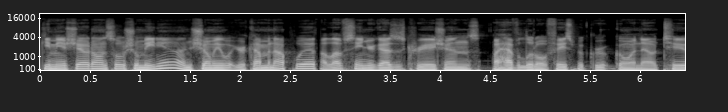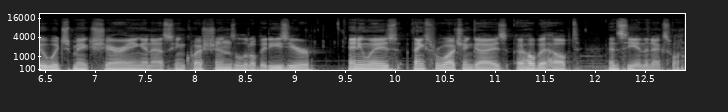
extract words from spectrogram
Give me a shout on social media and show me what you're coming up with. I love seeing your guys' creations. I have a little Facebook group going now too, which makes sharing and asking questions a little bit easier. Anyways, thanks for watching guys. I hope it helped and see you in the next one.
